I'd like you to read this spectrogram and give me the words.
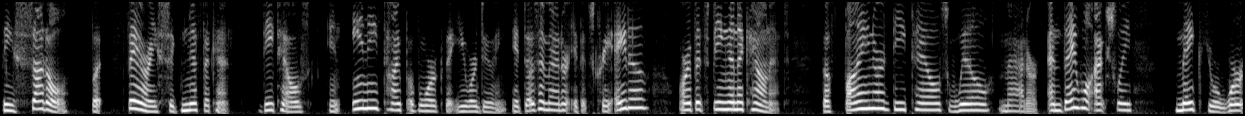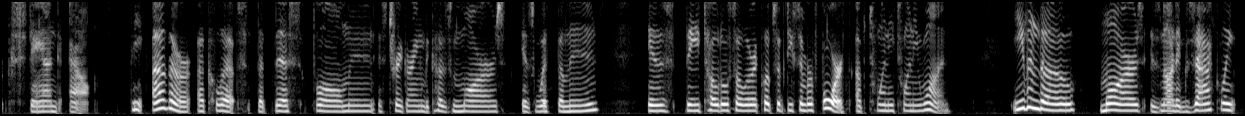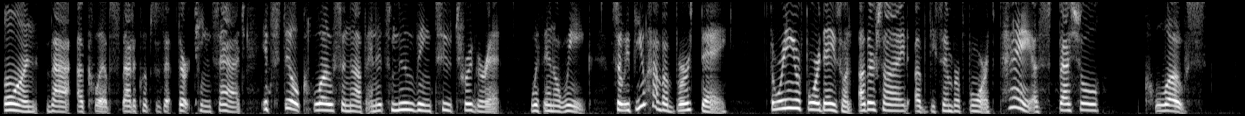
these subtle but very significant details in any type of work that you are doing. It doesn't matter if it's creative or if it's being an accountant the finer details will matter and they will actually make your work stand out. The other eclipse that this full moon is triggering because Mars is with the moon is the total solar eclipse of December 4th of 2021. Even though Mars is not exactly on that eclipse, that eclipse was at 13 Sag, it's still close enough and it's moving to trigger it within a week. So if you have a birthday three or four days on other side of December 4th, pay a special close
